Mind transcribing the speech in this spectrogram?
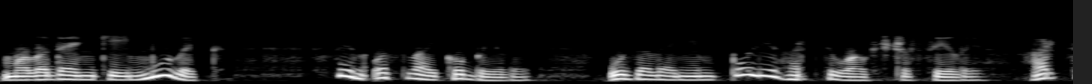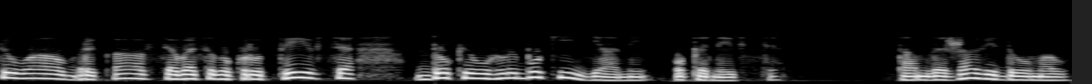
Молоденький мулик, син осла й кобили, у зеленім полі гарцював щосили. Гарцював, брикався, весело крутився, доки у глибокій ямі опинився. Там лежав і думав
